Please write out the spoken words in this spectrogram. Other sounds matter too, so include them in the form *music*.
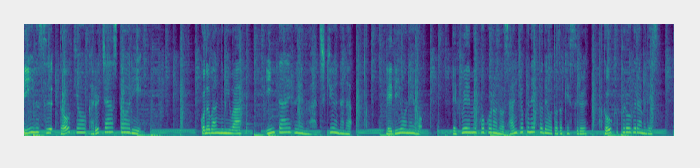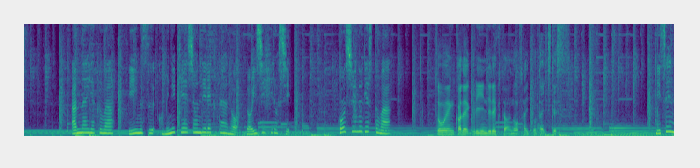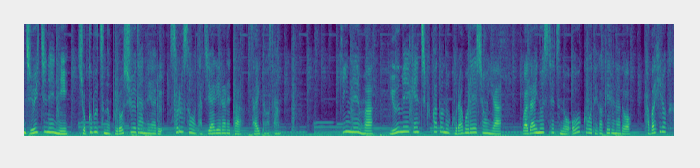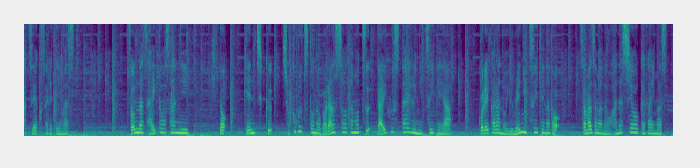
ビームス東京カルチャーストーリー。この番組はインター FM897 レディオネオ FM 心の三極ネットでお届けするトークプログラムです。案内役はビームスコミュニケーションディレクターの土井博志。今週のゲストは造園家でグリーンディレクターの斉藤太一です2011年に植物のプロ集団であるソルソを立ち上げられた斉藤さん。近年は有名建築家とのコラボレーションや話題の施設の多くを手掛けるなど幅広く活躍されています。そんな斉藤さんに人建築植物とのバランスを保つライフスタイルについてやこれからの夢についてなどさまざまなお話を伺います。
